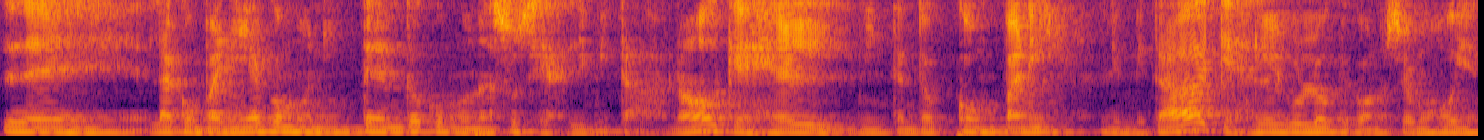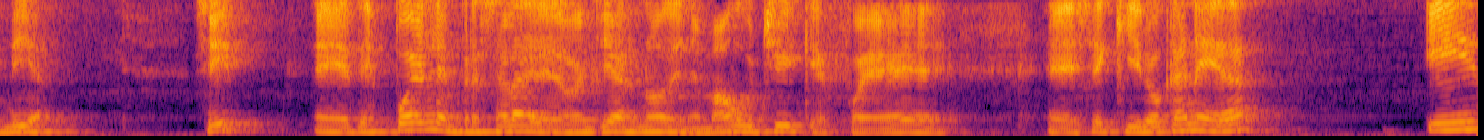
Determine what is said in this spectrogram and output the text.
la compañía como Nintendo como una sociedad limitada, ¿no? Que es el Nintendo Company Limitada, que es lo que conocemos hoy en día. ¿Sí? Eh, después la empresa la heredó el yerno de Yamauchi, que fue eh, Sekiro Kaneda. Y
